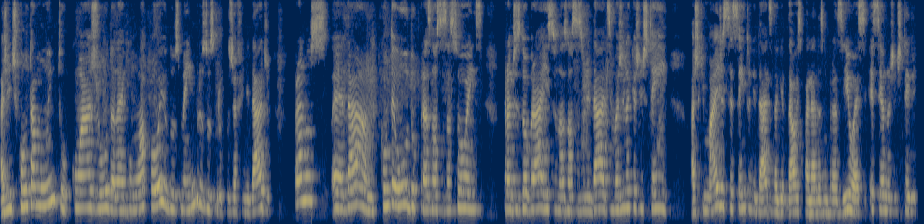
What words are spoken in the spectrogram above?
A gente conta muito com a ajuda, né, com o apoio dos membros dos grupos de afinidade para nos é, dar conteúdo para as nossas ações, para desdobrar isso nas nossas unidades. Imagina que a gente tem, acho que mais de 60 unidades da Gerdau espalhadas no Brasil. Esse, esse ano a gente teve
